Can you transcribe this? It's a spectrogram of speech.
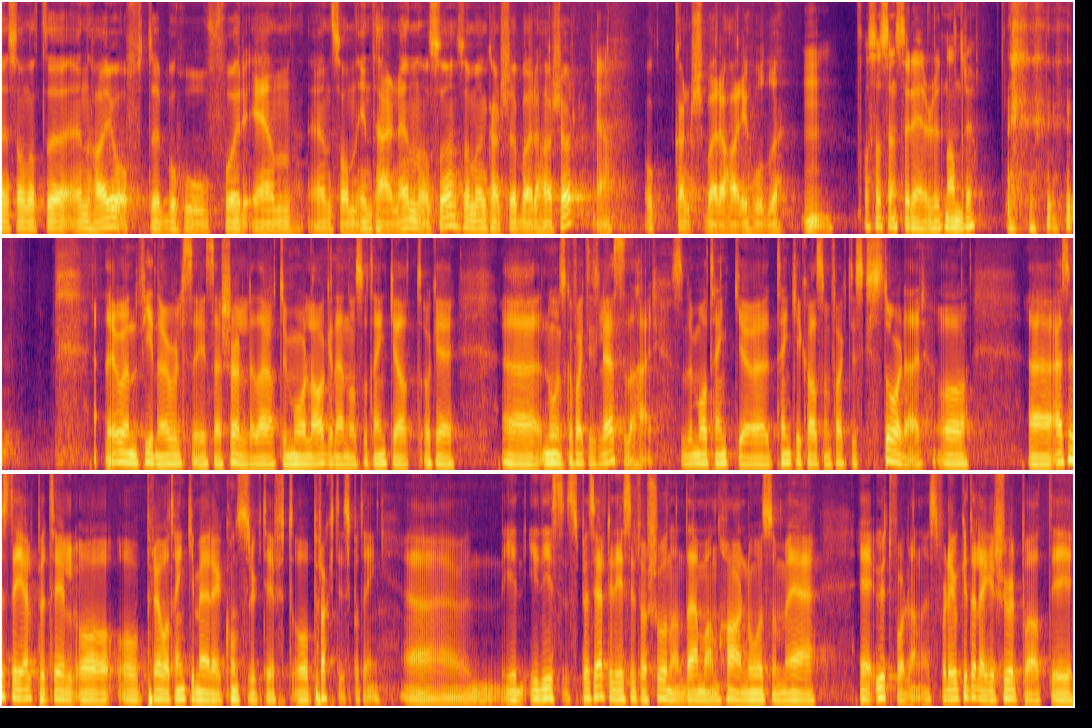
Sånn at en har jo ofte behov for en, en sånn intern en også, som man kanskje bare har sjøl, ja. og kanskje bare har i hodet. Og så sensurerer du den andre. Ja, det er jo en fin øvelse i seg sjøl, at du må lage den og så tenke at ok, eh, noen skal faktisk lese det her. Så du må tenke, tenke hva som faktisk står der. Og eh, jeg syns det hjelper til å, å prøve å tenke mer konstruktivt og praktisk på ting. Eh, i, i de, spesielt i de situasjonene der man har noe som er, er utfordrende. For det er jo ikke til å legge skjul på at i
